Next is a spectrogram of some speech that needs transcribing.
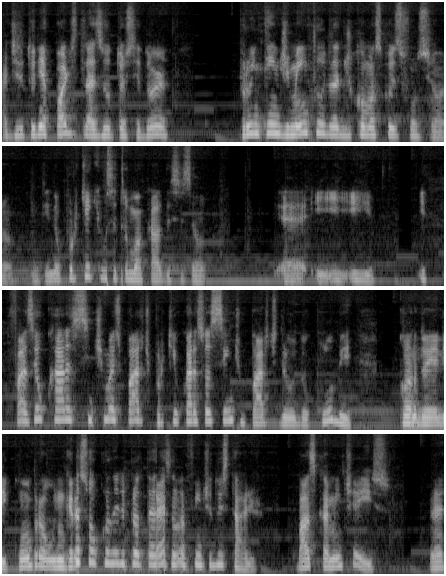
a diretoria pode trazer o torcedor para o entendimento de como as coisas funcionam, entendeu? Por que, que você tomou aquela decisão? É, e, e, e, fazer o cara se sentir mais parte, porque o cara só se sente parte do, do clube quando ele compra o ingresso ou quando ele protesta na frente do estádio. Basicamente é isso. Né?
